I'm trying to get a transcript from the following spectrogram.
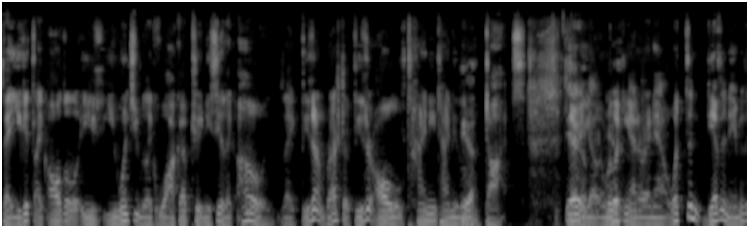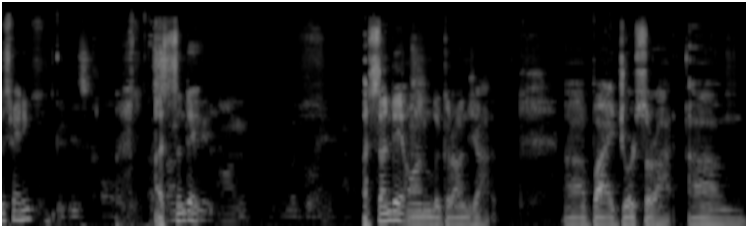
that you get like all the you, you once you like walk up to it and you see like oh like these aren't brushstrokes these are all tiny tiny little Yeah. dots there Yeah, you go and we're yeah. looking at it right now what the do you have the name of this painting It is called A Sunday- on LeGrand. A Sunday on La Grande uh, by George Seurat. Um,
